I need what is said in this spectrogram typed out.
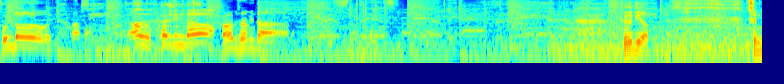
보인다 아유 축하드립니다. 감사합니다. 드디어 지금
